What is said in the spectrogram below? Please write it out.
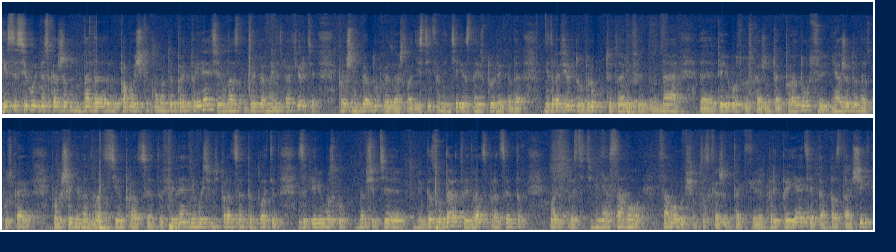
Если сегодня, скажем, надо помочь какому-то предприятию, у нас, например, на Нитроферте в прошлом году произошла действительно интересная история, когда Нитроферту вдруг тарифы на э, перевозку, скажем так, продукцию неожиданно спускают повышение на 27%. В Финляндии 80% платит за перевозку значит, э, государство и 20% платит, простите меня, само, само в общем-то, скажем так, э, предприятие, там поставщик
